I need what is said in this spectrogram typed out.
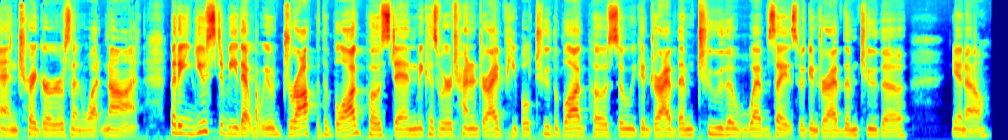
and triggers and whatnot. But it used to be that we would drop the blog post in because we were trying to drive people to the blog post so we could drive them to the website so we can drive them to the you know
